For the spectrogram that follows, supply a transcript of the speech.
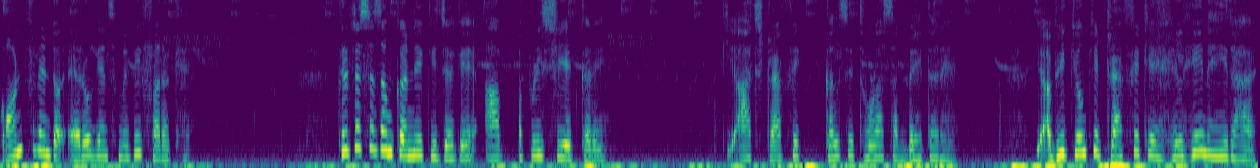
कॉन्फिडेंट और एरोगेंस में भी फ़र्क है। क्रिटिसिज्म करने की जगह आप अप्रिशिएट करें कि आज ट्रैफ़िक कल से थोड़ा सा बेहतर है। या अभी क्योंकि ट्रैफ़िक है हिल ही नहीं रहा है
